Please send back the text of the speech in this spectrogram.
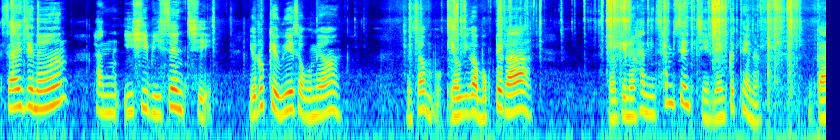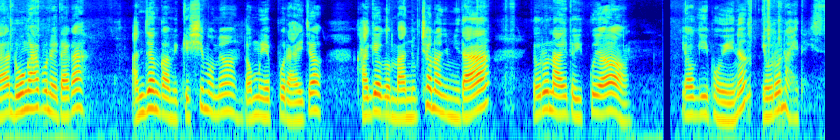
사이즈는 한 22cm. 이렇게 위에서 보면 그래서 뭐- 여기가 목대가 여기는 한 3cm 맨 끝에는. 그러니까 롱 화분에다가 안정감 있게 심으면 너무 예쁠 아이죠? 가격은 16,000원입니다. 요런 아이도 있고요. 여기 보이는 요런 아이도 있어요.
